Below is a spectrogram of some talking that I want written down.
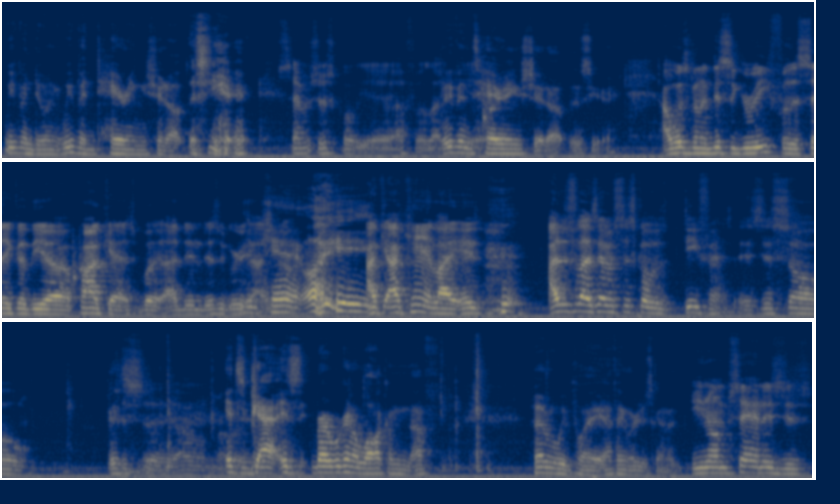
We've been doing we've been tearing shit up this year. San Francisco, yeah, I feel like We've been yeah. tearing shit up this year. I was gonna disagree for the sake of the uh, podcast, but I didn't disagree. You I, can't like. I, I can't like. It, I just feel like San Francisco's defense is just so. it's Just, uh, I don't know. it's ga- It's bro. We're gonna lock them. Whoever we play, I think we're just gonna. You know what I'm saying? It's just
